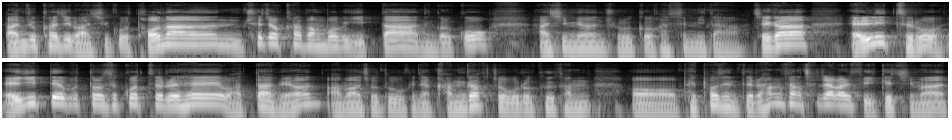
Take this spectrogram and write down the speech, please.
만족하지 마시고 더 나은 최적화 방법이 있다는 걸 꼭 아시면 좋을 것 같습니다. 제가 엘리트로 아기 때부터 스쿼트를 해 왔다면 아마 저도 그냥 감각적으로 그 감, 어, 100%를 항상 찾아갈 수 있겠지만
